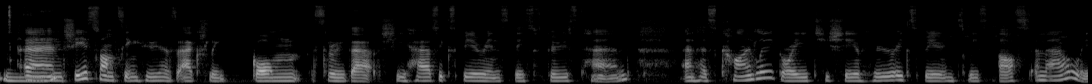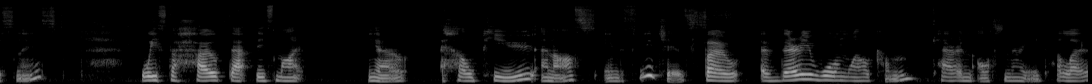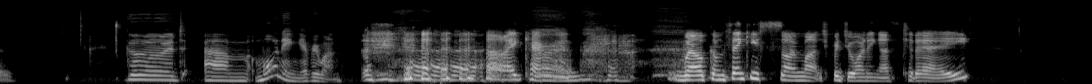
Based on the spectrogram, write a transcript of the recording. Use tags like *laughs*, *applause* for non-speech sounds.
Mm-hmm. And she's something who has actually gone through that. She has experienced this firsthand and has kindly agreed to share her experience with us and our listeners with the hope that this might, you know, help you and us in the future. So, a very warm welcome, Karen Osnerid. Hello. Good um, morning, everyone. *laughs* Hi, Karen. Welcome. Thank you so much for joining us today.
